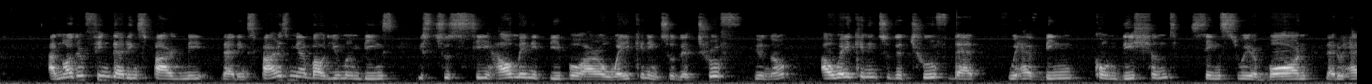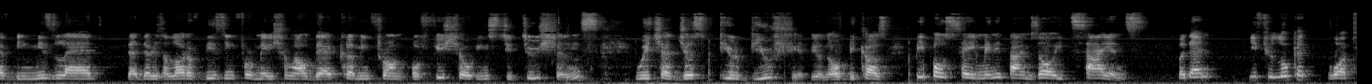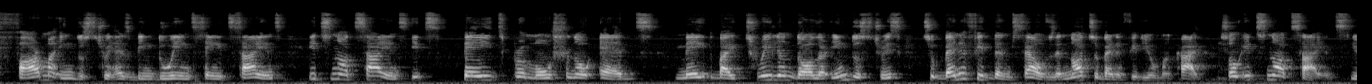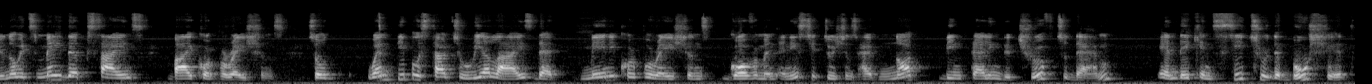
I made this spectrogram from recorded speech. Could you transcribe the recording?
another thing that inspired me that inspires me about human beings is to see how many people are awakening to the truth you know? Awakening to the truth that we have been conditioned since we are born that we have been misled that there is a lot of disinformation out there coming from official institutions which are just pure bullshit you know? Because people say many times oh it's science. But then if you look at what pharma industry has been doing, saying it's science, it's not science. It's paid promotional ads made by trillion dollar industries to benefit themselves and not to benefit humankind. So it's not science. You know, it's made up science by corporations. So when people start to realize that many corporations, government, and institutions have not been telling the truth to them, and they can see through the bullshit,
